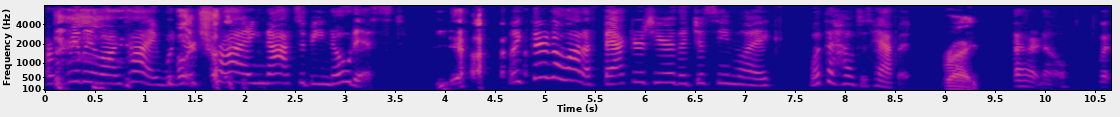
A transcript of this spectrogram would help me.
a really long time when you're trying not to be noticed. Yeah. Like, there's a lot of factors here that just seem like, what the hell just happened? Right. I don't know. But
